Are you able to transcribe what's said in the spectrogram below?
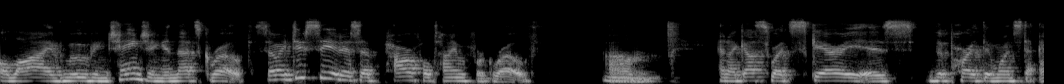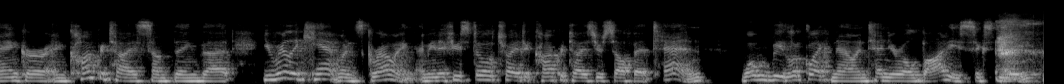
alive moving changing and that's growth so i do see it as a powerful time for growth mm. um, And I guess what's scary is the part that wants to anchor and concretize something that you really can't when it's growing. I mean, if you still tried to concretize yourself at 10, what would we look like now in 10 year old bodies 68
